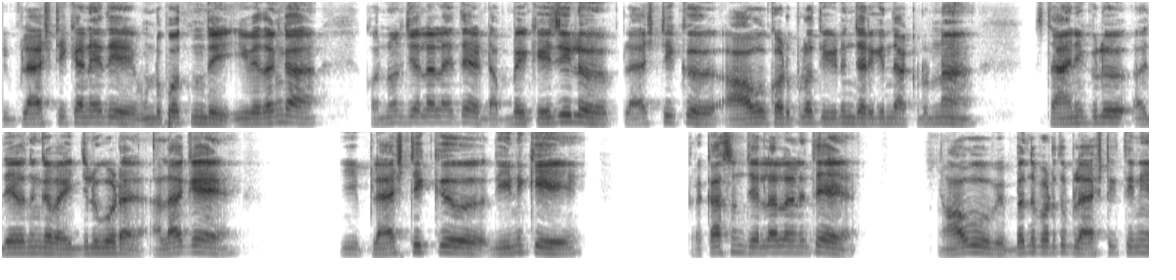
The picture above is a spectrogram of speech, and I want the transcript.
ఈ ప్లాస్టిక్ అనేది ఉండిపోతుంది. ఈ విధంగా కర్నూలు జిల్లాలో అయితే డెబ్బై కేజీలు ప్లాస్టిక్ ఆవు కడుపులో తీయడం జరిగింది. అక్కడున్న స్థానికులు అదేవిధంగా వైద్యులు కూడా. అలాగే ఈ ప్లాస్టిక్ దీనికి ప్రకాశం జిల్లాలో అయితే ఆవు ఇబ్బంది పడుతూ ప్లాస్టిక్ తిని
